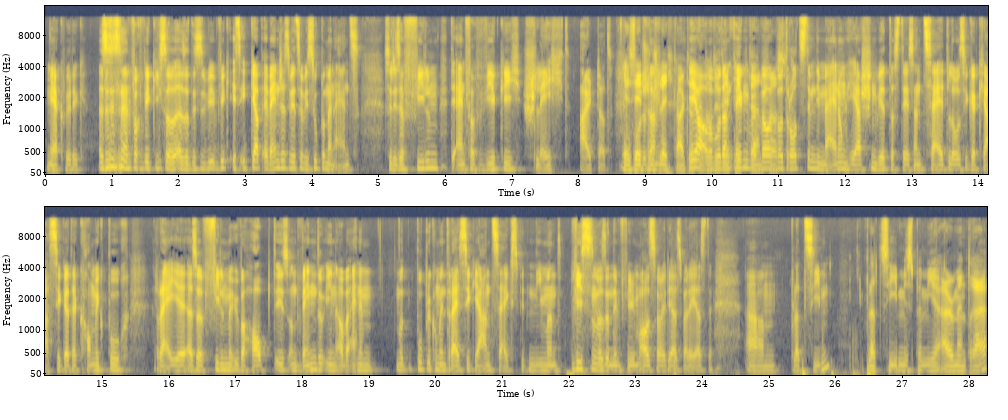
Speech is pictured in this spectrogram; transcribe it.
merkwürdig. Also es ist einfach wirklich so, also das ist ich glaube, Avengers wird so wie Superman 1. So dieser Film, der einfach wirklich schlecht altert. Er ist jetzt schon dann, schlecht gealtert. Ja, aber wo dann irgendwann, wo, wo, trotzdem die Meinung herrschen wird, dass das ein zeitlosiger Klassiker der Comicbuchreihe, also Filme überhaupt ist und wenn du ihn aber einem Publikum in 30 Jahren zeigst, wird niemand wissen, was an dem Film aussieht. Ja, das war der erste. Ähm, Platz 7. Platz 7 ist bei mir Iron Man 3.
